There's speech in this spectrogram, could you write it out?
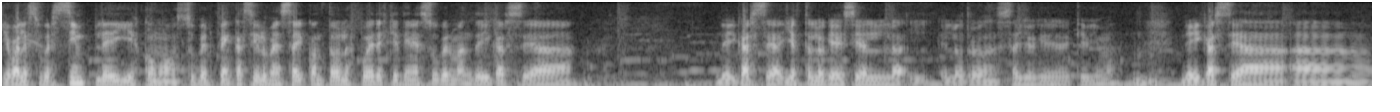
Que igual es súper simple y es como súper penca si lo pensáis con todos los poderes que tiene Superman, dedicarse a... Dedicarse a... Y esto es lo que decía el, el otro ensayo que, que vimos. Mm. Dedicarse a... a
